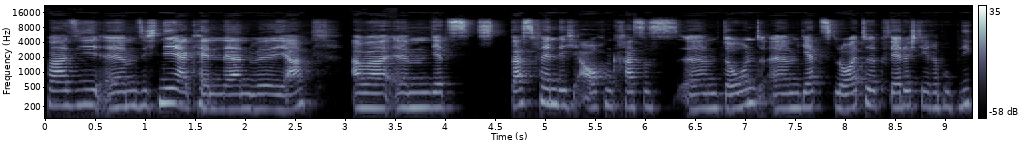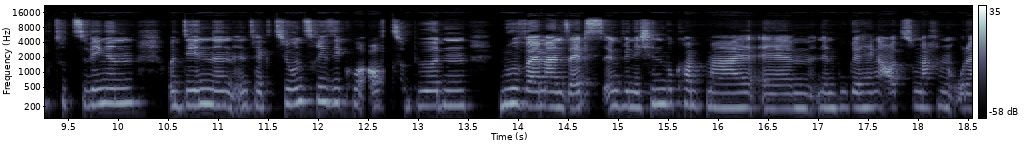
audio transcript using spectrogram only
quasi ähm, sich näher kennenlernen will, ja. Aber ähm, jetzt, das fände ich auch ein krasses ähm, Don't, ähm, jetzt Leute quer durch die Republik zu zwingen und denen ein Infektionsrisiko aufzubürden, nur weil man selbst irgendwie nicht hinbekommt, mal ähm, einen Google Hangout zu machen oder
